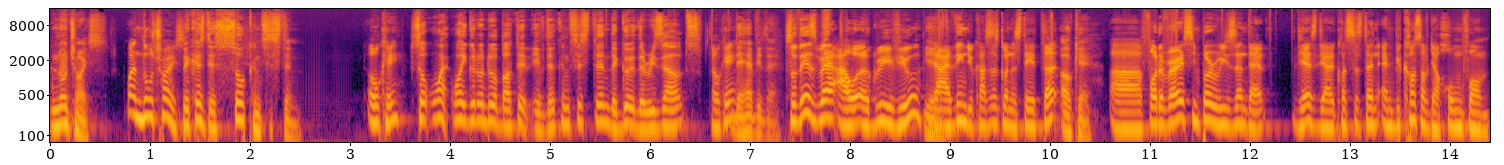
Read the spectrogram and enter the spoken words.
No choice. Well, no choice. Because they're so consistent. okay. So what, what are you going to do about it? If they're consistent, they're good with the results, Okay. they have it there. So this is where I will agree with you. Yeah. That I think Newcastle's going to stay third. Okay. Uh, for the very simple reason that yes, they are consistent and because of their home form.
